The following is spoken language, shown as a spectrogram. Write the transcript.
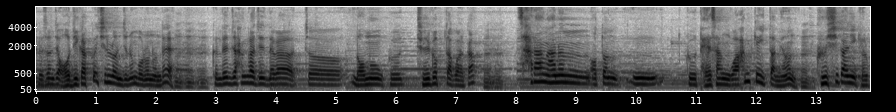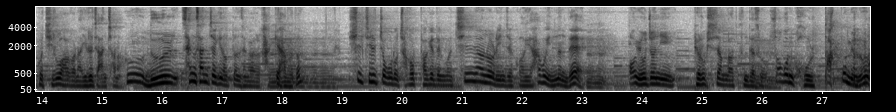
그래서 이제 어디가 끝일런지는 모르는데, 음, 근데 이제 한 가지 내가 저 너무 그 즐겁다고 할까? 음, 사랑하는 어떤 음, 그 대상과 함께 있다면 그 시간이 결코 지루하거나 이러지 않잖아. 그 늘 생산적인 어떤 생각을 갖게 하거든. 음, 실질적으로 작업하게 된 건 7년을 이제 거의 하고 있는데 음, 어, 여전히 벼룩시장 같은 데서 썩은 거울 딱 보면은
